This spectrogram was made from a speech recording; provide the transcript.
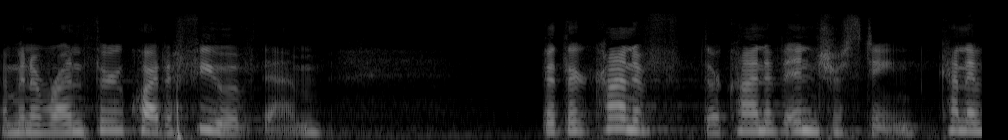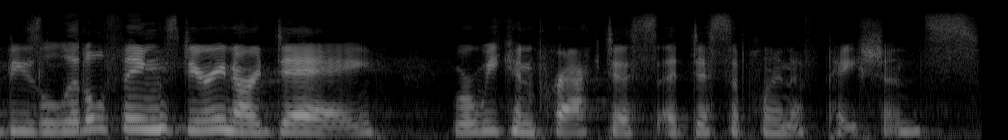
I'm going to run through quite a few of them. But they're kind of they're kind of interesting. Kind of these little things during our day where we can practice a discipline of patience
